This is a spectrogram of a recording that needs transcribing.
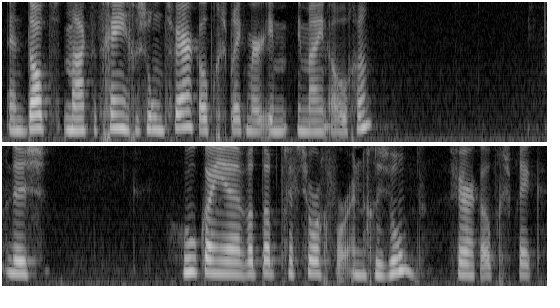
En dat maakt het geen gezond verkoopgesprek meer in, in mijn ogen. Dus hoe kan je wat dat betreft zorgen voor een gezond verkoopgesprek?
